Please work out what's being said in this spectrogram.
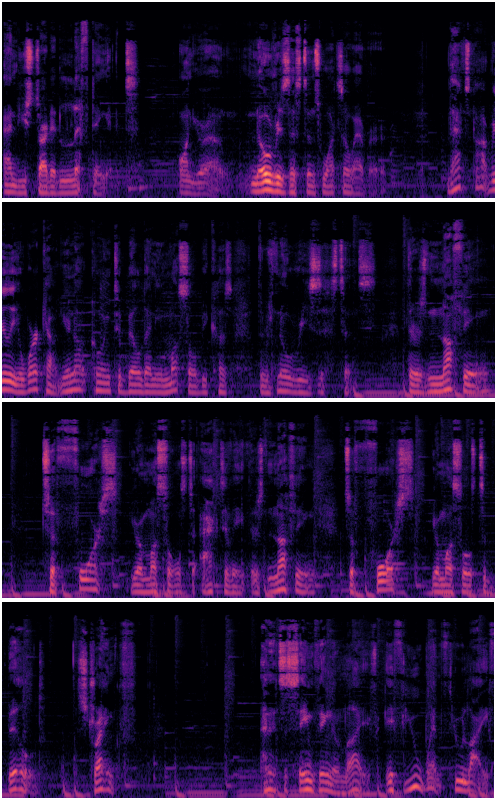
and you started lifting it on your own, no resistance whatsoever, that's not really a workout. You're not going to build any muscle because there's no resistance. There's nothing to force your muscles to activate, there's nothing to force your muscles to build strength. And it's the same thing in life. If you went through life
